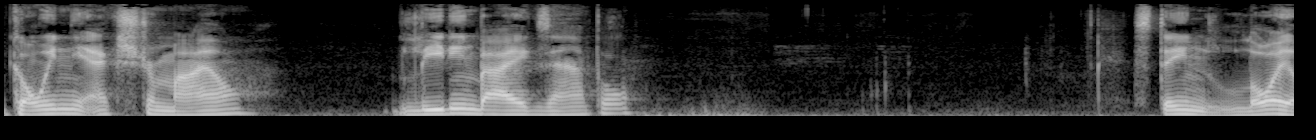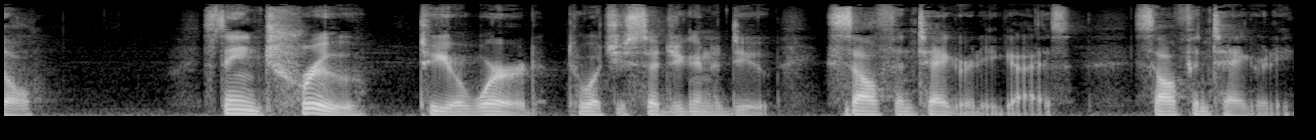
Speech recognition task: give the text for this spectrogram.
going the extra mile, leading by example, staying loyal, staying true to your word, to what you said you're going to do. Self integrity, guys. Self integrity.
